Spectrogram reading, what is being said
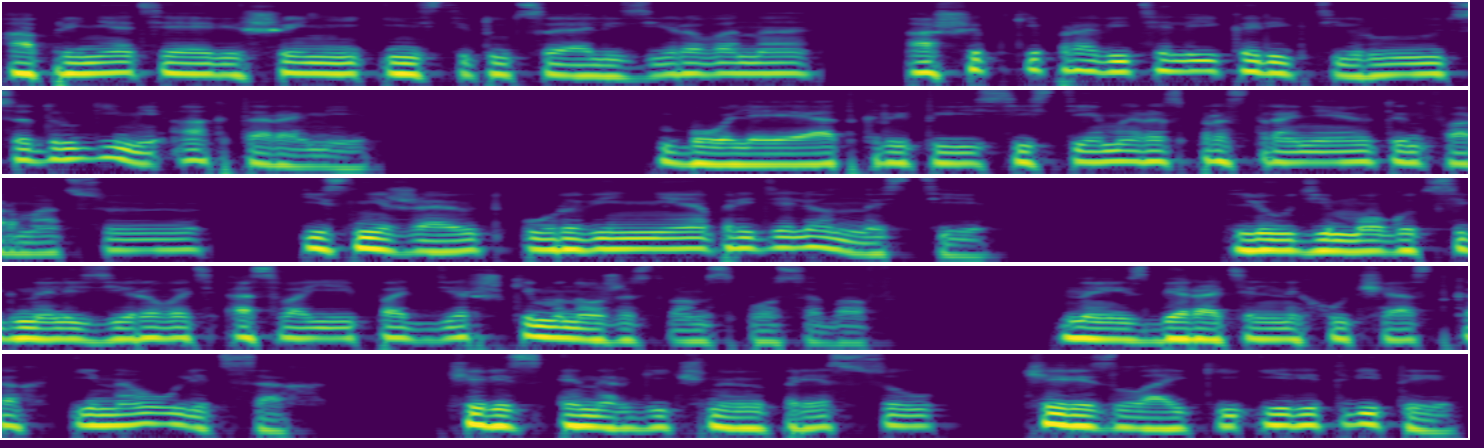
а принятие решений институциализировано, ошибки правителей корректируются другими акторами. Более открытые системы распространяют информацию и снижают уровень неопределенности. Люди могут сигнализировать о своей поддержке множеством способов. На избирательных участках и на улицах, через энергичную прессу, через лайки и ретвиты.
